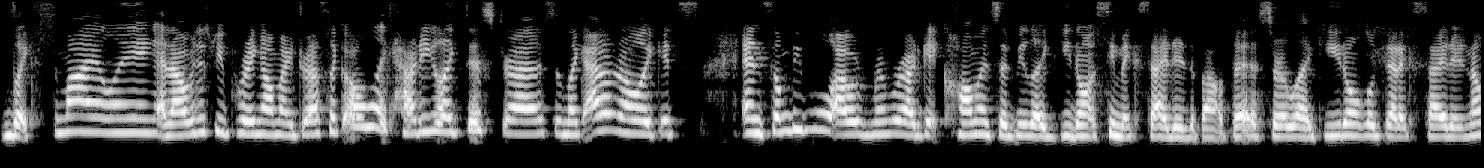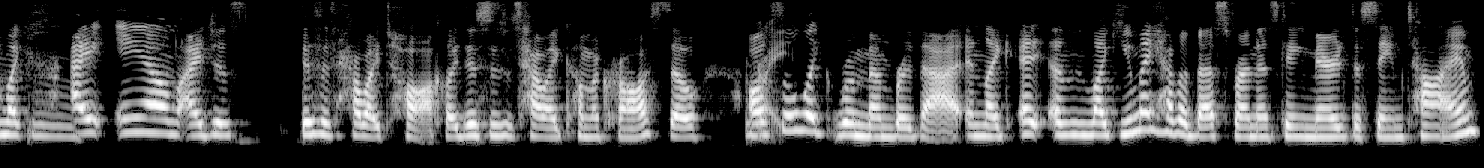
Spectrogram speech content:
like smiling and I would just be putting on my dress like, oh like how do you like this dress? And like I don't know, like it's and some people I would remember I'd get comments that'd be like, you don't seem excited about this or like you don't look that excited. And I'm like, Mm. I am. I just this is how I talk. Like this is just how I come across. So also like remember that and like and, and like you may have a best friend that's getting married at the same time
